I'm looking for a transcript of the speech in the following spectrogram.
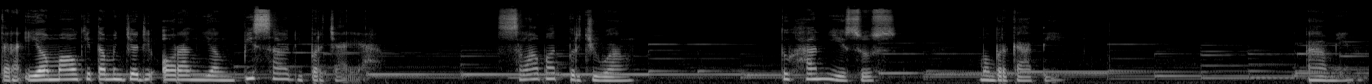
Karena ia mau kita menjadi orang yang bisa dipercaya. Selamat berjuang. Tuhan Yesus memberkati. Amin.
